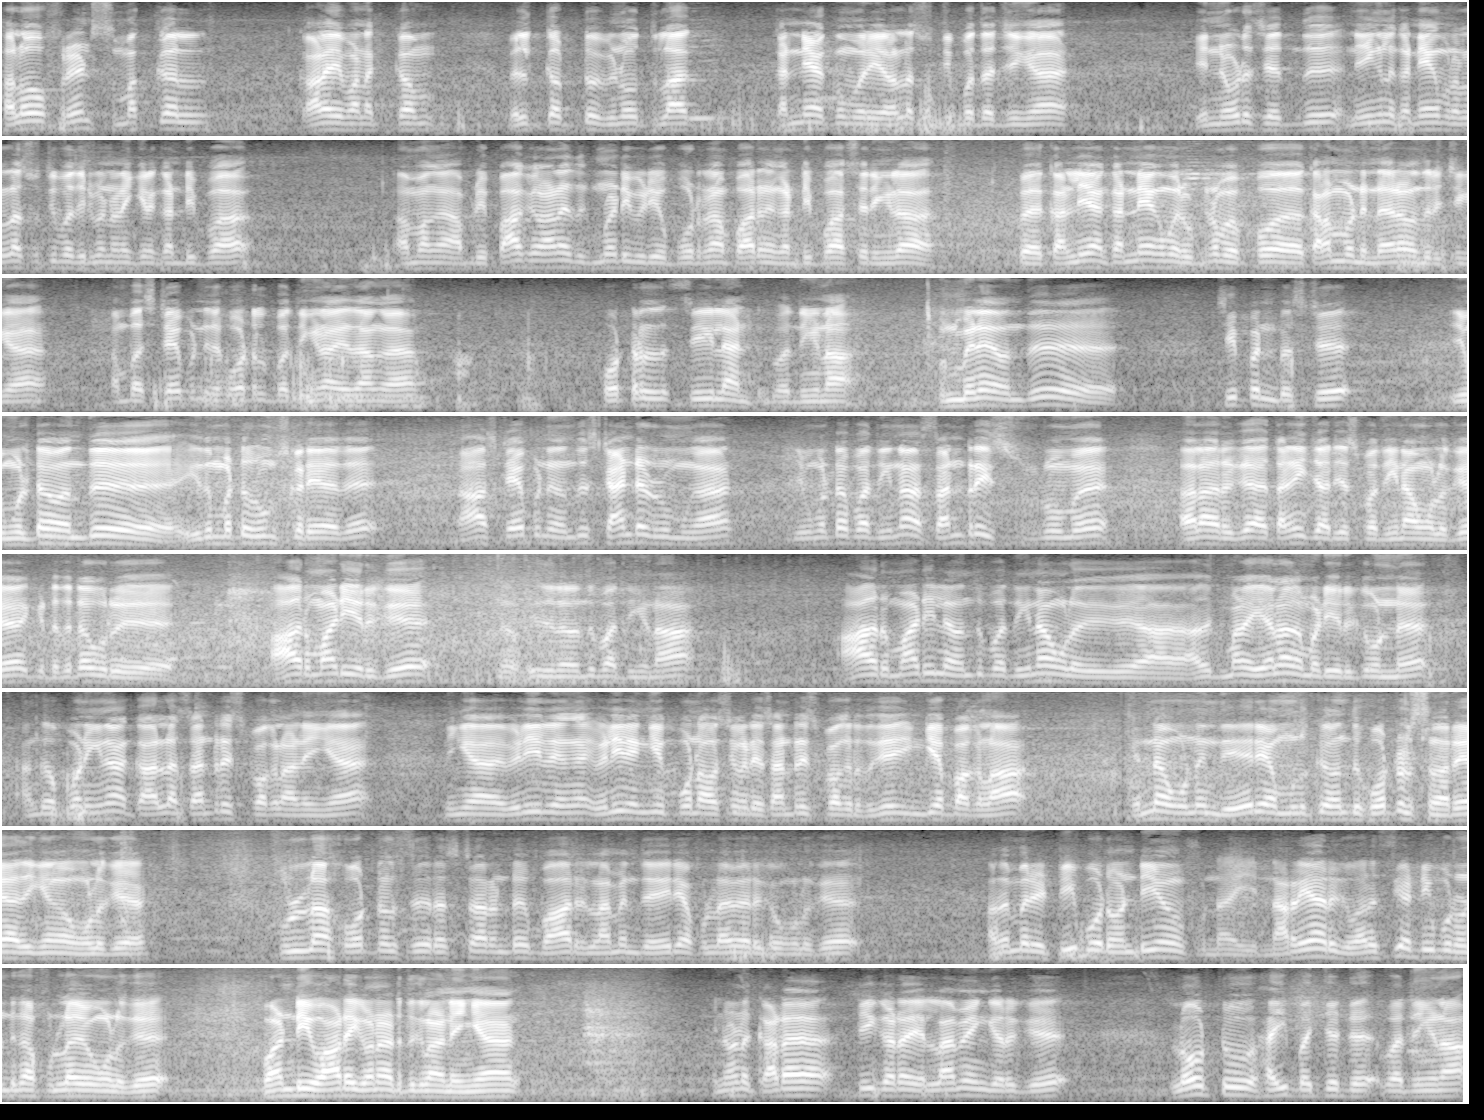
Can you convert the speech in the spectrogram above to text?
Hello friends மக்கள் காலை வணக்கம். Welcome to Vinod vlog Kanyakumari நல்லா சுற்றி பார்த்தாச்சுங்க. என்னோட சேர்ந்து நீங்களும் கன்னியாகுமரி நல்லா சுற்றி பார்த்துருக்கீங்கன்னு நினைக்கிறேன் கண்டிப்பாக ஆமாங்க அப்படி பார்க்கலான்னு இதுக்கு முன்னாடி வீடியோ போடுறேன் பாருங்கள் கண்டிப்பாக சரிங்களா? இப்போ கல்யாண கன்னியாகுமரி விட்டு நம்ம இப்போ கிளம்ப வேண்டிய நேரம் வந்துருச்சுங்க. நம்ம ஸ்டே பண்ணி ஹோட்டல் பார்த்தீங்கன்னா இதாங்க. ஹோட்டல் ஸ்ரீலேண்ட் பார்த்தீங்கன்னா உண்மையிலே வந்து சீப் அண்ட் பெஸ்ட்டு இவங்கள்ட்ட வந்து இது மட்டும் ரூம்ஸ் கிடையாது. நான் ஸ்டே பண்ணி வந்து ஸ்டாண்டர்ட் ரூமுங்க இவங்கள்ட்ட பார்த்தீங்கன்னா சன்ரைஸ் ரூமு அதெல்லாம் இருக்குது தனி சார்ஜஸ் பார்த்தீங்கன்னா உங்களுக்கு கிட்டத்தட்ட ஒரு ஆறு மாடி இருக்குது இதில் வந்து பார்த்தீங்கன்னா ஆறு மாடியில் வந்து பார்த்தீங்கன்னா உங்களுக்கு அதுக்கு மேலே ஏழாவது மாடி இருக்குது ஒன்று அங்கே போனீங்கன்னா காலைல சன்ரைஸ் பார்க்கலாம் நீங்கள் நீங்கள் வெளியில் எங்கே வெளியில் எங்கேயும் போன அவசியம் கிடையாது. சன்ரைஸ் பார்க்குறதுக்கு இங்கேயே பார்க்கலாம். என்ன ஒன்று இந்த ஏரியா முழுக்க வந்து ஹோட்டல்ஸ் நிறையா அதிகங்க உங்களுக்கு. ஃபுல்லாக ஹோட்டல்ஸு ரெஸ்டாரண்ட்டு பார் எல்லாமே இந்த ஏரியா ஃபுல்லாகவே இருக்குது உங்களுக்கு. அதே மாதிரி டீ போர்டு வண்டியும் நிறையா இருக்குது வரிசையாக டீ போர்டு வண்டி தான் ஃபுல்லாகவே உங்களுக்கு. வண்டி வாடகை வேணால் எடுத்துக்கலாம் நீங்கள் இன்னொன்று கடை டீ கடை எல்லாமே இங்கே இருக்குது லோ டு ஹை பட்ஜெட்டு பார்த்தீங்கன்னா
